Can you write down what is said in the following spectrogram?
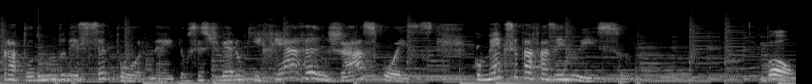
para todo mundo nesse setor, né? Então vocês tiveram que rearranjar as coisas. Como é que você está fazendo isso? Bom,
